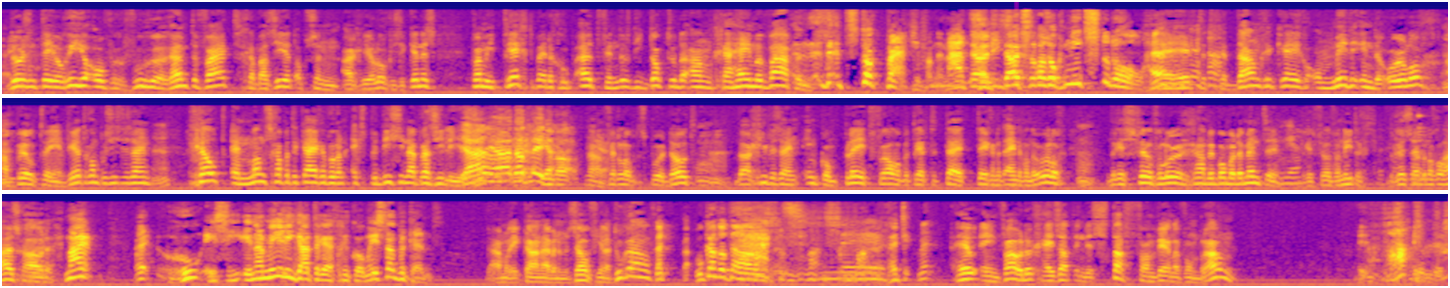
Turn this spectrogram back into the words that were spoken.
Door zijn theorieën over vroegere ruimtevaart, gebaseerd op zijn archeologische kennis, kwam hij terecht bij de groep uitvinders die dokterde aan geheime wapens. het stokpaardje van de nazi's. Ja, die Duitser was ook niets te dol, hè? Hij heeft het gedaan gekregen om midden in de oorlog, april 42 om precies te zijn, geld en manschappen te krijgen voor een expeditie naar Brazilië. Ja, ja, dat weet je wel. Nou, verder loopt het spoor dood. De archieven zijn incompleet, vooral wat betreft de tijd tegen het einde van de oorlog. Er is veel verloren gegaan bij bombardementen. Ja. Er is veel vernietigd. De Russen hebben nogal huis gehouden. Maar, eh, hoe is hij in Amerika terechtgekomen? Is dat bekend? De Amerikanen hebben hem zelf hier naartoe gehaald. Wat? Hoe kan dat nou? Het, Heel eenvoudig, hij zat in de staf van Werner von Braun. Wat?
